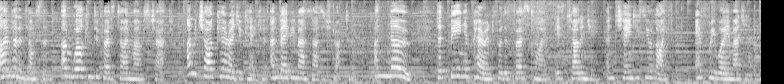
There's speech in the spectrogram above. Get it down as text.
I'm Helen Thompson, and welcome to First Time Mums Chat. I'm a childcare educator and baby massage instructor. I know that being a parent for the first time is challenging and changes your life every way imaginable.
